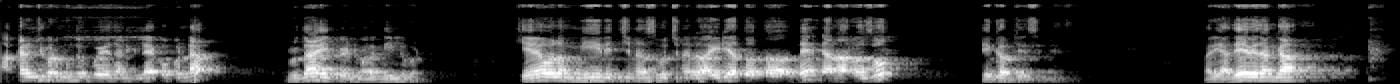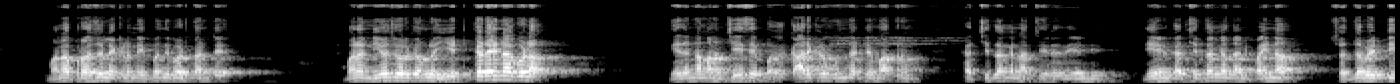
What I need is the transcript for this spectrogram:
అక్కడి నుంచి కూడా ముందుకు పోయేదానికి లేకోకుండా వృధా అయిపోయింది మన నీళ్ళు కూడా. కేవలం మీరిచ్చిన సూచనలు ఐడియాతో నేను ఆ రోజు పికప్ చేసిండేది. మరి అదే విధంగా మన ప్రజలు ఎక్కడైనా ఇబ్బంది పడుతుంటే మన నియోజకవర్గంలో ఎక్కడైనా కూడా ఏదన్నా మనం చేసే ప- కార్యక్రమం ఉందంటే మాత్రం ఖచ్చితంగా నాకు చేరవేయండి. నేను ఖచ్చితంగా దానిపైన శ్రద్ధ పెట్టి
